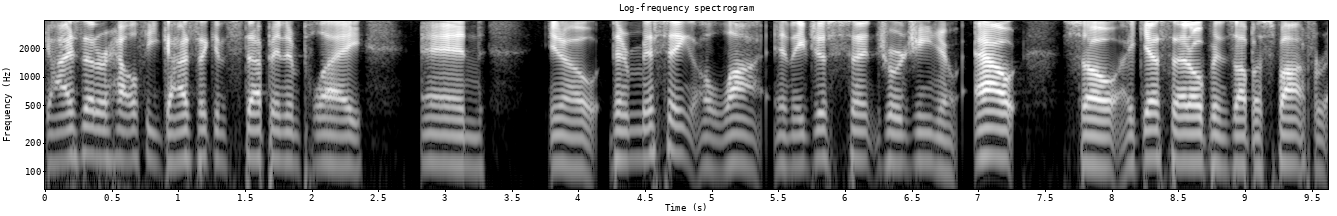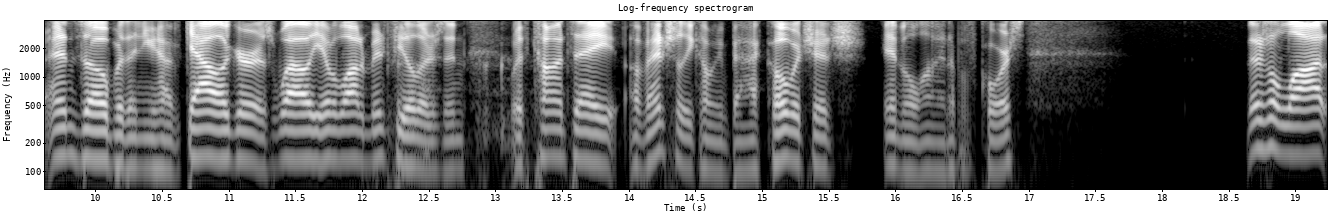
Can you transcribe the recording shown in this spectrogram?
guys that are healthy, guys that can step in and play. And, you know, they're missing a lot. And they just sent Jorginho out. So I guess that opens up a spot for Enzo. But then you have Gallagher as well. You have a lot of midfielders. And with Kante eventually coming back, Kovacic in the lineup, of course there's a lot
